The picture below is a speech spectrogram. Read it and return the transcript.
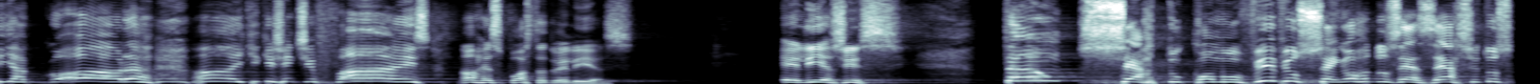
e agora? Ai, o que, que a gente faz? Não a resposta do Elias. Elias disse: Tão certo como vive o Senhor dos exércitos,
